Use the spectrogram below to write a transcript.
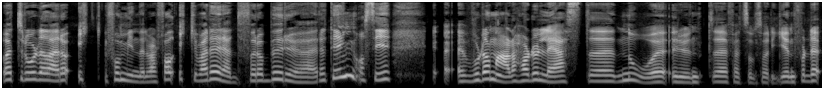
Og jeg tror det der å ikke, for min del i hvert fall, ikke være redd for å berøre ting og si eh, hvordan er det, har du lest eh, noe rundt eh, fødselsomsorgen? For det,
